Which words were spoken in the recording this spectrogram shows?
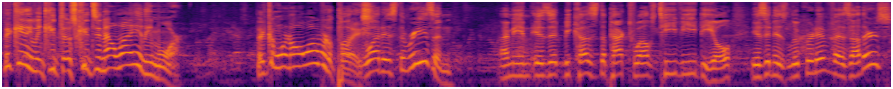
they can't even keep those kids in LA anymore. They're going all over the But place. what is the reason? I mean, is it because the Pac 12's TV deal isn't as lucrative as others?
